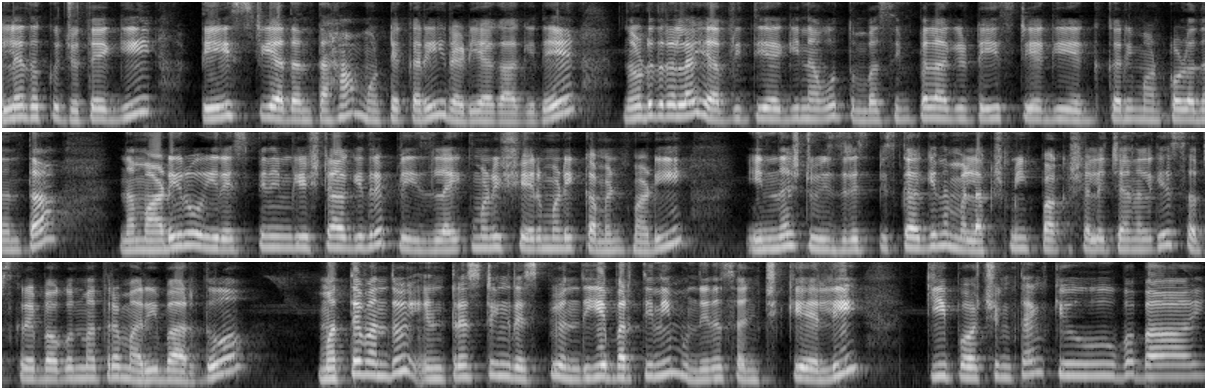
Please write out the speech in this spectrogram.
ಎಲ್ಲದಕ್ಕೂ ಜೊತೆಗೆ ಟೇಸ್ಟಿಯಾದಂತಹ ಮೊಟ್ಟೆ ಕರಿ ರೆಡಿಯಾಗಾಗಿದೆ. ನೋಡಿದ್ರಲ್ಲ, ಯಾವ ರೀತಿಯಾಗಿ ನಾವು ತುಂಬ ಸಿಂಪಲ್ಲಾಗಿ ಟೇಸ್ಟಿಯಾಗಿ ಎಗ್ ಕರಿ ಮಾಡ್ಕೊಳ್ಳೋದಂತ ನಾ ಮಾಡಿರೋ ಈ ರೆಸಿಪಿ ನಿಮಗೆ ಇಷ್ಟ ಆಗಿದ್ರೆ ಪ್ಲೀಸ್ ಲೈಕ್ ಮಾಡಿ, ಶೇರ್ ಮಾಡಿ, ಕಮೆಂಟ್ ಮಾಡಿ. ಇನ್ನಷ್ಟು ಈಸ್ ರೆಸಿಪೀಸ್ಗಾಗಿ ನಮ್ಮ ಲಕ್ಷ್ಮೀ ಪಾಕಶಾಲೆ ಚಾನಲ್ಗೆ ಸಬ್ಸ್ಕ್ರೈಬ್ ಆಗೋದು ಮಾತ್ರ ಮರಿಬಾರ್ದು. ಮತ್ತೆ ಒಂದು ಇಂಟ್ರೆಸ್ಟಿಂಗ್ ರೆಸಿಪಿ ಒಂದಿಗೆ ಬರ್ತೀನಿ ಮುಂದಿನ ಸಂಚಿಕೆಯಲ್ಲಿ. Keep watching thank you bye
